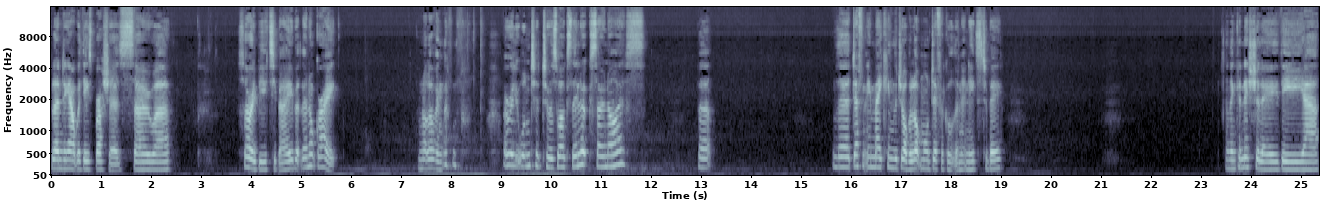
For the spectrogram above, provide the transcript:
blending out with these brushes, so uh, sorry Beauty Bay, but they're not great. I'm not loving them. I really wanted to as well because they look so nice, but they're definitely making the job a lot more difficult than it needs to be. I think initially the uh,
